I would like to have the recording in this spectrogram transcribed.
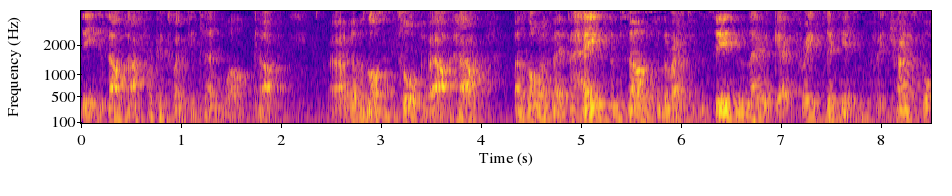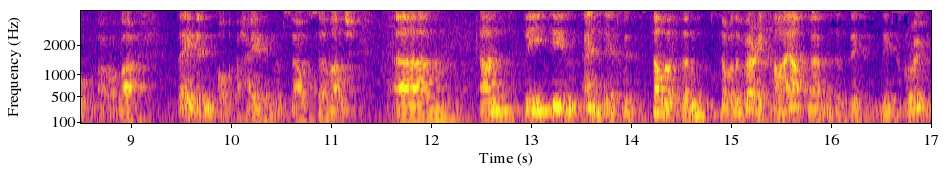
the South Africa 2010 World Cup. Uh, there was lots of talk about how, as long as they behaved themselves for the rest of the season, they would get free tickets and free transport, blah blah blah. They didn't bother behaving themselves so much. Um, and the season ended with some of them, some of the very high up members of this, this group,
